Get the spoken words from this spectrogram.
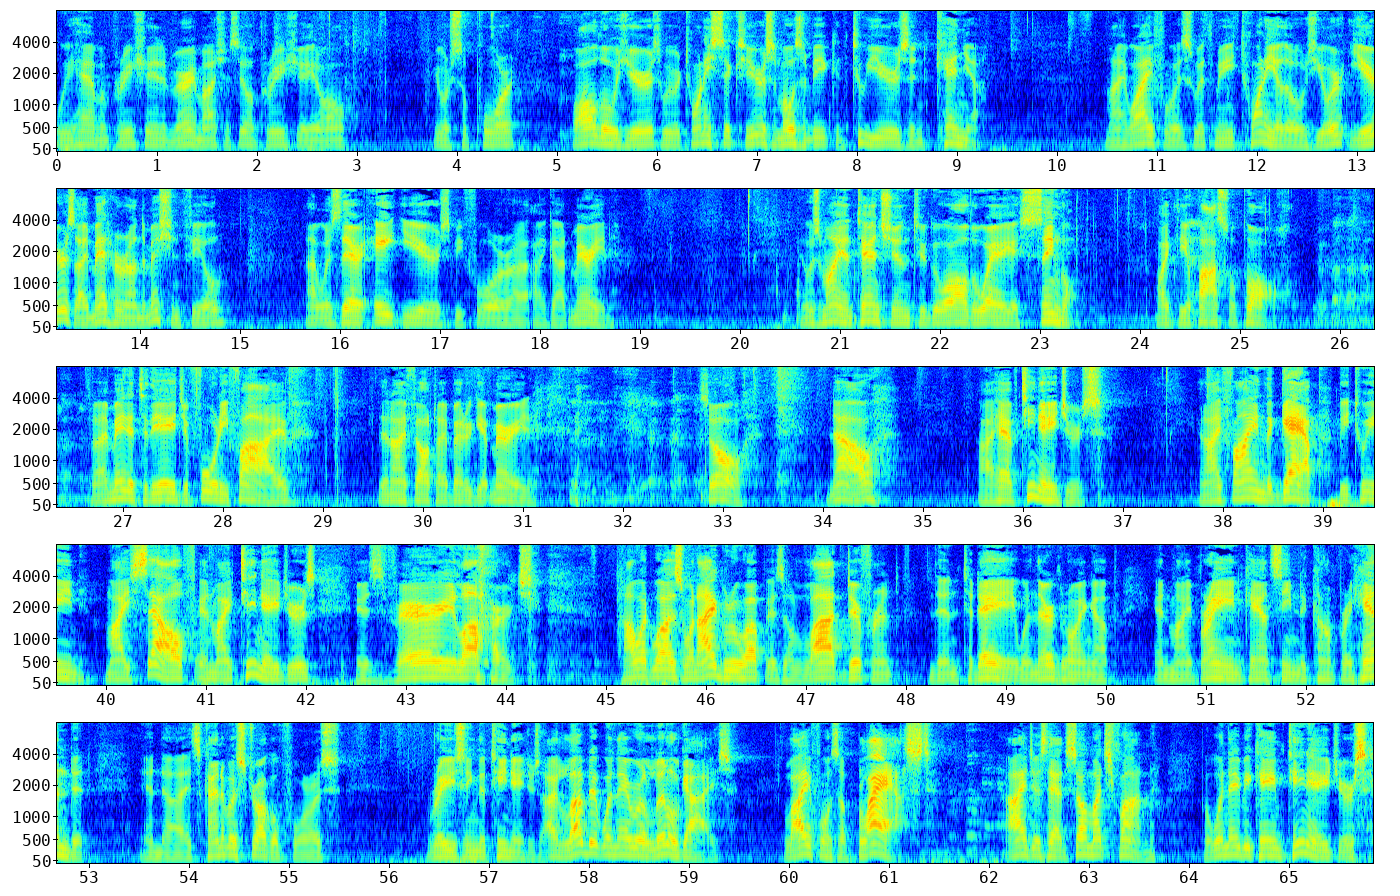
we have appreciated very much and still appreciate all your support. All those years, we were 26 years in Mozambique and two years in Kenya. My wife was with me 20 of those year, years. I met her on the mission field. I was there eight years before uh, I got married. It was my intention to go all the way single, like the Apostle Paul. So I made it to the age of 45 then I felt I better get married. so now I have teenagers, and I find the gap between myself and my teenagers is very large. How it was when I grew up is a lot different than today when they're growing up, and my brain can't seem to comprehend it. And uh, it's kind of a struggle for us raising the teenagers. I loved it when they were little guys. Life was a blast. I just had so much fun. But when they became teenagers,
